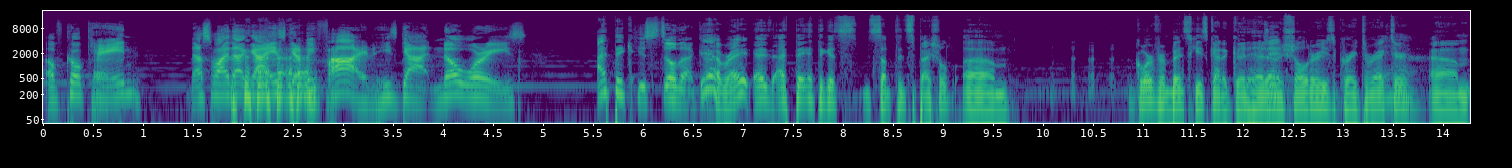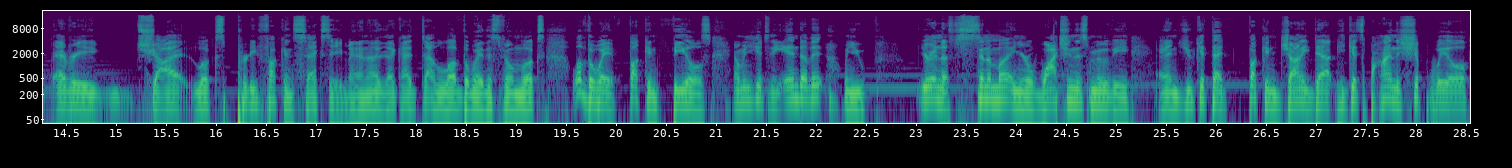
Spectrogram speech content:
of cocaine. That's why that guy is gonna be fine. He's got no worries. I think He's still that guy. Yeah, right. I, I think I think it's something special. Um, Gore Verbinski's got a good head on his shoulder. He's a great director. Um, every shot looks pretty fucking sexy, man. I like. I, I love the way this film looks. Love the way it fucking feels. And when you get to the end of it, when you you're in a cinema and you're watching this movie and you get that fucking Johnny Depp. He gets behind the ship wheel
